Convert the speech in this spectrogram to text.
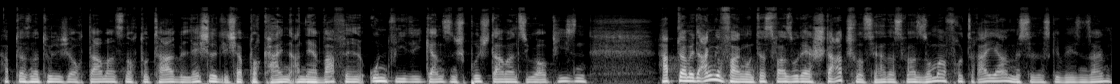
Habe das natürlich auch damals noch total belächelt. Ich habe doch keinen an der Waffel und wie die ganzen Sprüche damals überhaupt hießen. Hab damit angefangen und das war so der Startschuss. Ja, das war Sommer vor drei Jahren müsste das gewesen sein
